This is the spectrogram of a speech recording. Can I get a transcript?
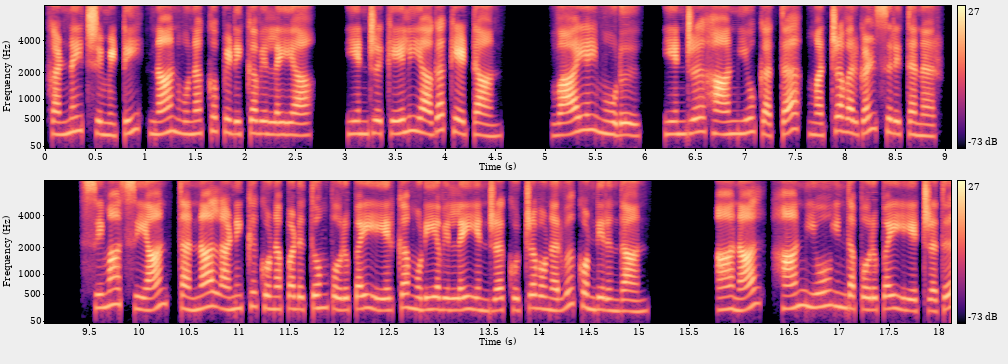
கண்ணைச் சிமிட்டி நான் உனக்கு பிடிக்கவில்லையா? என்று கேலியாக கேட்டான். வாயை மூடு என்று ஹான் யூ கத்த மற்றவர்கள் சிரித்தனர். சிமா சியான் தன்னால் அணிக்கு குணப்படுத்தும் பொறுப்பை ஏற்க முடியவில்லை என்ற குற்றவுணர்வு கொண்டிருந்தான். ஆனால் ஹான் யூ இந்த பொறுப்பை ஏற்றது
